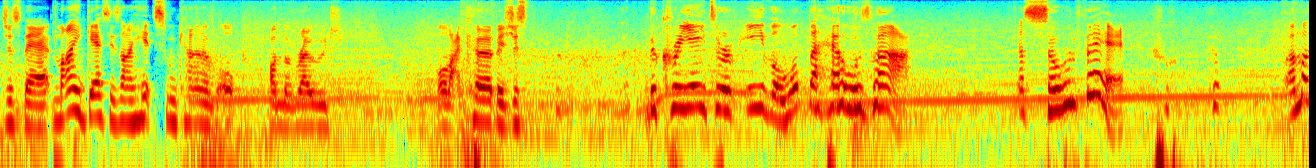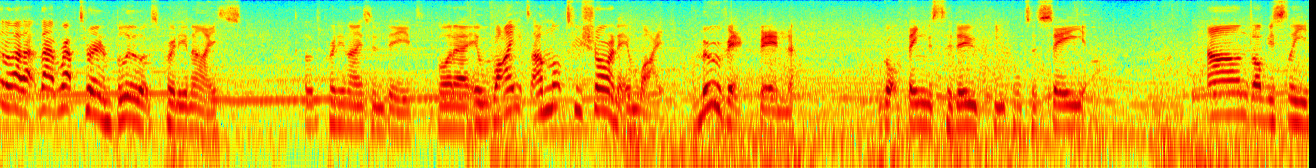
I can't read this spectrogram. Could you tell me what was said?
just there. My guess is I hit some kind of up on the road. Or that curb is just... The creator of evil. What the hell was that? That's so unfair. I'm not gonna lie, that, that Raptor in blue looks pretty nice. Looks pretty nice indeed. But uh, in white, I'm not too sure on it in white. Move it, bin. We've got things to do, people to see. And obviously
